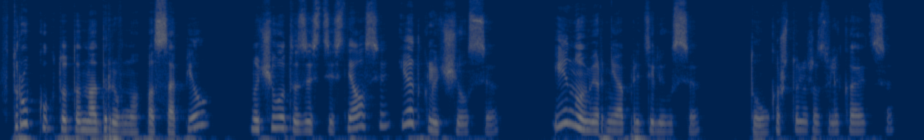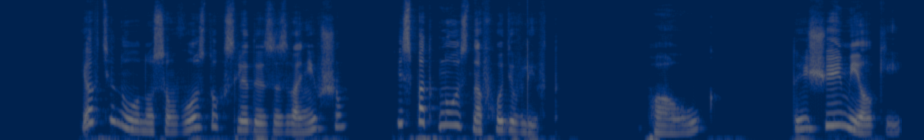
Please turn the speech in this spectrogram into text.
В трубку кто-то надрывно посопел, но чего-то застеснялся и отключился. И номер не определился. Томка, что ли, развлекается? Я втянула носом в воздух, следуя за звонившим, и споткнулась на входе в лифт. Паук? Да еще и мелкий,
